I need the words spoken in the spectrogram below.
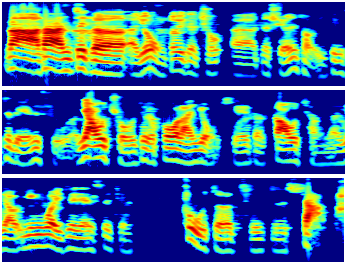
那当然这个呃游泳队的球呃的选手已经是联署了，要求这个波兰泳协的高层呢要因为这件事情负责辞职下台。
